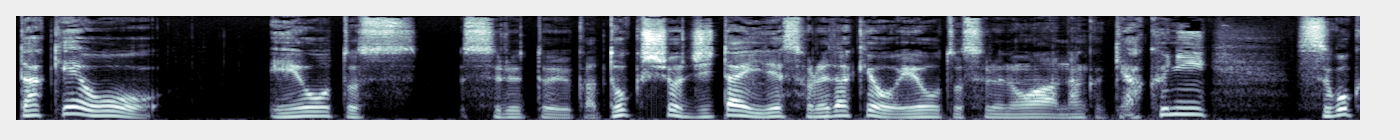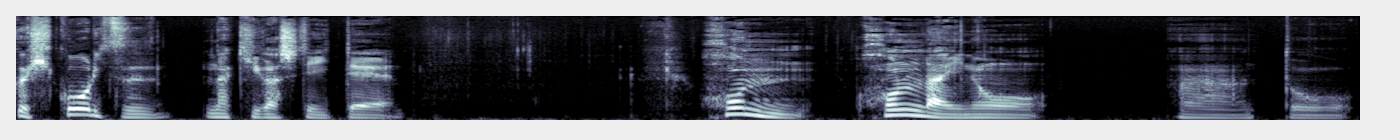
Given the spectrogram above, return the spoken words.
だけを得ようとするというか読書自体でそれだけを得ようとするのはなんか逆にすごく非効率な気がしていて本本来のうんと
